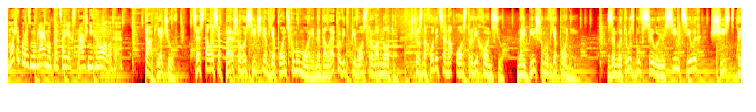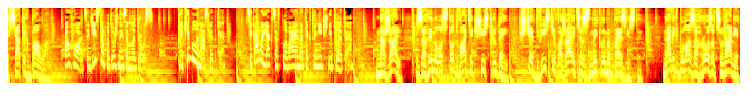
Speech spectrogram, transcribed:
Може, порозмовляємо про це як справжні геологи. Так, я чув. Це сталося 1 січня в Японському морі, недалеко від півострова Ното, що знаходиться на острові Хонсю, найбільшому в Японії. Землетрус був силою 7,6 балла. Ого, це дійсно потужний землетрус. Які були наслідки? Цікаво, як це впливає на тектонічні плити. На жаль, загинуло 126 людей, ще 200 вважаються зниклими безвісти. Навіть була загроза цунамі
